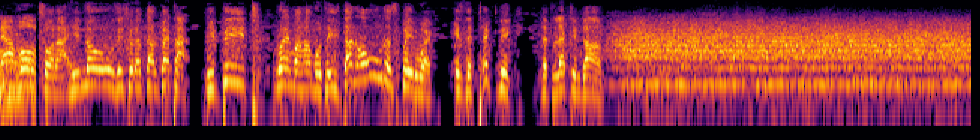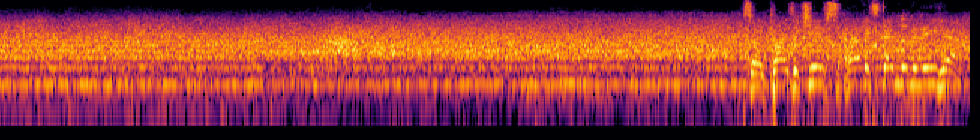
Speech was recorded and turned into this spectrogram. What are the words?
Now Vol. Sona, he knows he should have done better. He beat Ray Hamilton. He's done all the spade work. It's the technique that let him down. So Kaiser Chiefs have extended the lead here.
